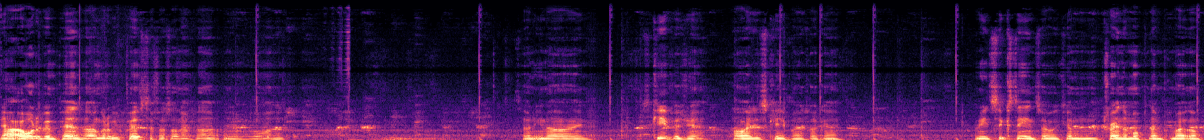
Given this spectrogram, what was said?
Yeah, I would have been pissed. I'm gonna be pissed if I sold him for that. 79. It's keepers, yeah? Oh, it is keepers, okay. We need 16 so we can train them up and then promote them.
